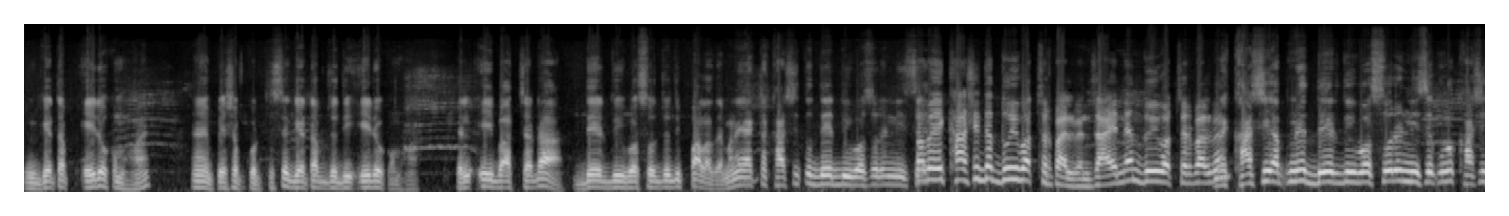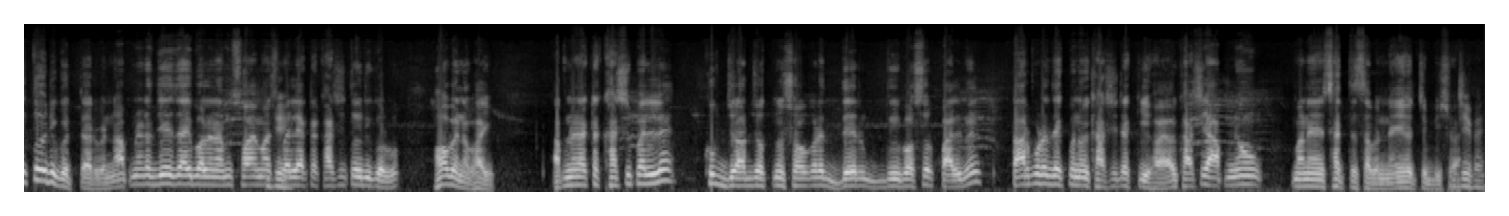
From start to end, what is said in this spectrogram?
গেট আপ এইরকম হয় হ্যাঁ পেশাব করতেছে গেট আপ যদি এইরকম হয় তাহলে এই বাচ্চাটা দেড় দুই বছর যদি পালা যায় মানে একটা খাসি তো দেড় দুই বছরের নিচে তবে এই খাসিটা দুই বছর পালবেন যাই নেন দুই বছর পালবেন। মানে খাসি আপনি দেড় দুই বছরের নিচে কোনো খাসি তৈরি করতে পারবেন না। আপনারা যে যাই বলেন আমি ছয় মাস পাইলে একটা খাসি তৈরি করব। হবে না ভাই। আপনারা একটা খাসি পাললে খুব যার যত্ন সহকারে দেড় দুই বছর পালবেন। তারপরে দেখবেন ওই খাসিটা কি হয়? ওই খাসি আপনিও মানে ছাড়তে চাবেন না এই হচ্ছে বিষয়। জি ভাই।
